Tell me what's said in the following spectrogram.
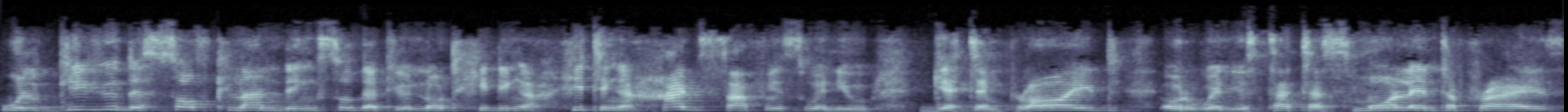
will give give you the soft landing so that you're not hitting a hitting a hard surface when you get employed or when you start a small enterprise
